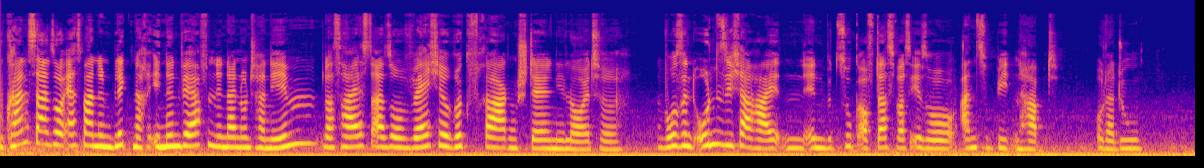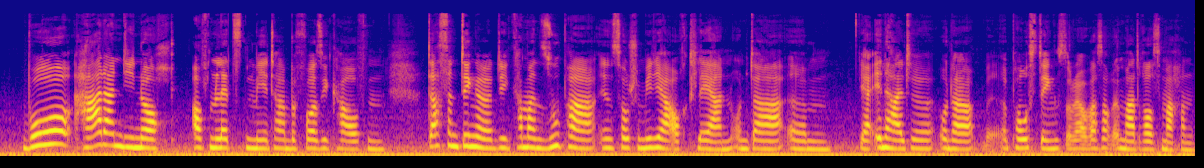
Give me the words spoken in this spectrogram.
Du kannst also erstmal einen Blick nach innen werfen in dein Unternehmen. Das heißt also, welche Rückfragen stellen die Leute? Wo sind Unsicherheiten in Bezug auf das, was ihr so anzubieten habt? Oder du? Wo hadern die noch auf dem letzten Meter, bevor sie kaufen? Das sind Dinge, die kann man super in Social Media auch klären und da ähm, ja Inhalte oder äh, Postings oder was auch immer draus machen.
